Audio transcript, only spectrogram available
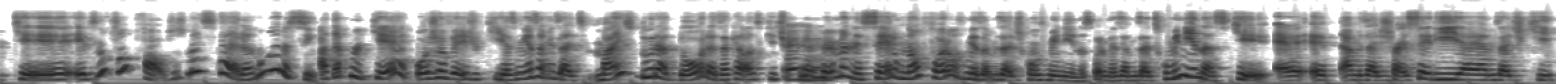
Porque eles não são falsos. Mas, pera, não era assim. Até porque hoje eu vejo que as minhas amizades mais duradouras, aquelas que, tipo, Uhum. permaneceram, não foram as minhas amizades com os meninos, foram minhas amizades com meninas. Que é, é amizade de parceria, é amizade que,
